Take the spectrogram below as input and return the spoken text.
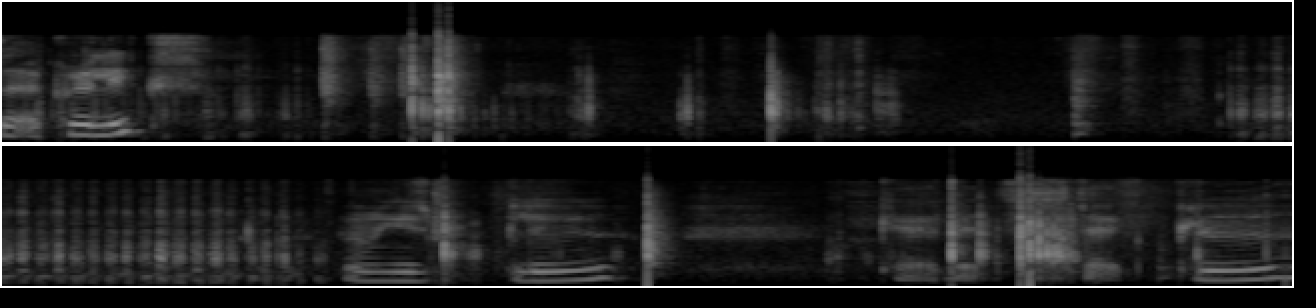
the acrylics. I'll use blue. Okay, let's take blue.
